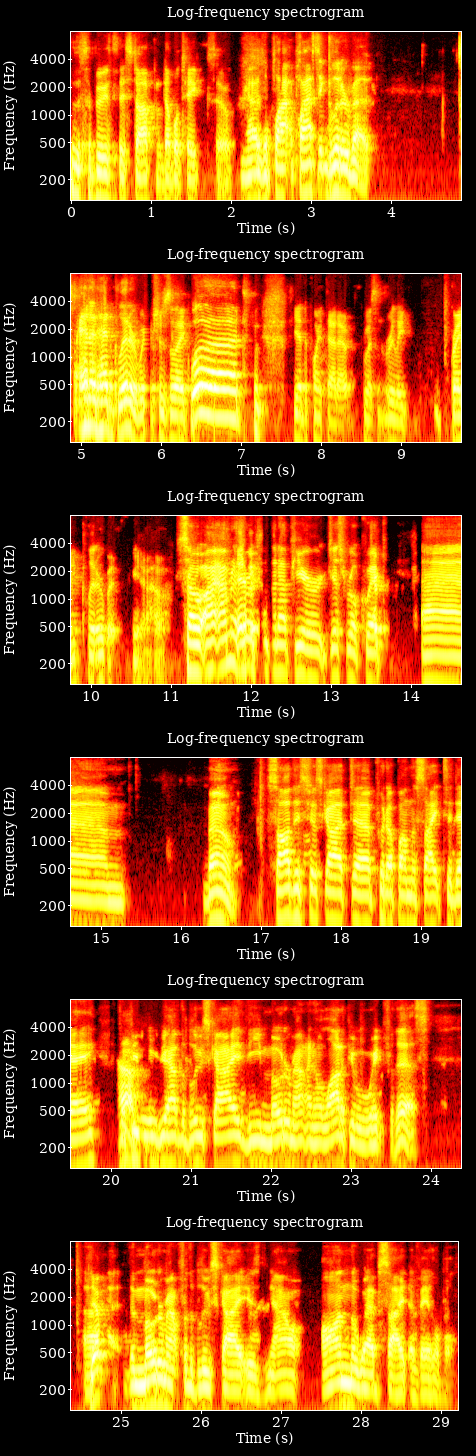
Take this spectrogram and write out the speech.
the booth they stop and double take so yeah it was a pl- plastic glitter boat and it had glitter, which was like, what? you had to point that out. It wasn't really bright glitter, but you know how. So I, am going to throw something up here just real quick. Um, boom. Saw this just got uh, put up on the site today. For oh. people who do have the blue sky, the motor mount. I know a lot of people were waiting for this. Uh, yep. The motor mount for the blue sky is now on the website available.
